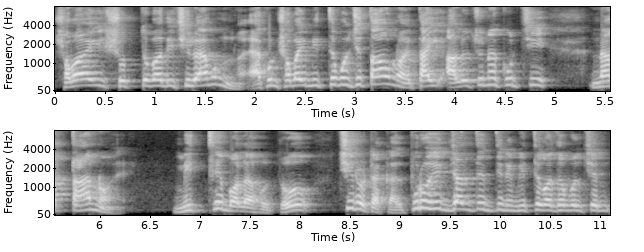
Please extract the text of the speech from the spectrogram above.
সবাই সত্যবাদী ছিল, এমন নয়। এখন সবাই মিথ্যে বলছে, তাও নয়। তাই আলোচনা করছি, না তা নয়। মিথ্যে বলা হতো চিরটাকাল। পুরোহিত জানতেন তিনি মিথ্যে কথা বলছেন।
